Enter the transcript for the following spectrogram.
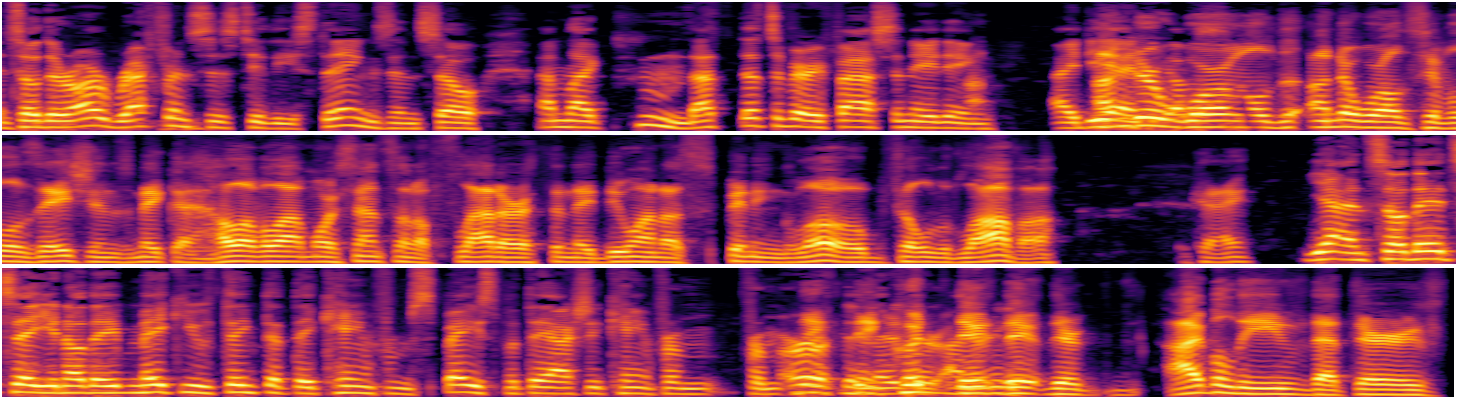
and so there are references to these things. And so I'm like, hmm, that that's a very fascinating idea. Underworld underworld civilizations make a hell of a lot more sense on a flat earth than they do on a spinning globe filled with lava. Okay. Yeah, and so they'd say, you know, they make you think that they came from space, but they actually came from from Earth. They, they could. They're, they're, they're, I believe that there's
